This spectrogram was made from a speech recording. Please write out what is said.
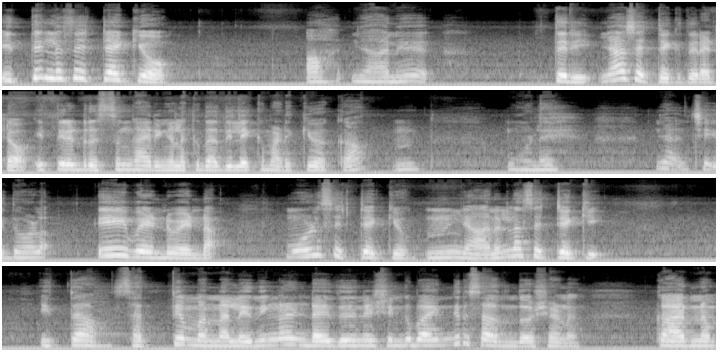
ഇത്തില്ല സെറ്റാക്കിയോ? ആ ഞാൻ തരി ഞാൻ സെറ്റാക്കി തരാം കേട്ടോ ഇത്തിരി ഡ്രസ്സും കാര്യങ്ങളൊക്കെ ഇത് അതിലേക്ക് മടക്കി വെക്കാം. മോളെ ഞാൻ ചെയ്തോളാം. ഏയ് വേണ്ട വേണ്ട. മോൾ സെറ്റാക്കിയോ? ഞാനെല്ലാം സെറ്റാക്കി. ഇത്ത സത്യം പറഞ്ഞാലേ നിങ്ങൾ ഉണ്ടായതിന് ശേഷം എനിക്ക് ഭയങ്കര സന്തോഷമാണ് കാരണം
